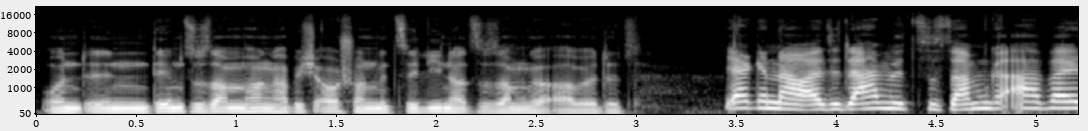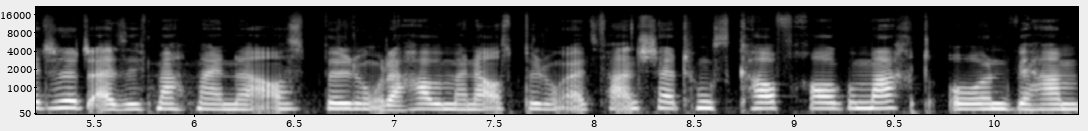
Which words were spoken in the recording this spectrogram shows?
Und in dem Zusammenhang habe ich auch schon mit Selina zusammengearbeitet. Ja, genau. Also da haben wir zusammengearbeitet. Also ich mache meine Ausbildung oder habe meine Ausbildung als Veranstaltungskauffrau gemacht und wir haben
